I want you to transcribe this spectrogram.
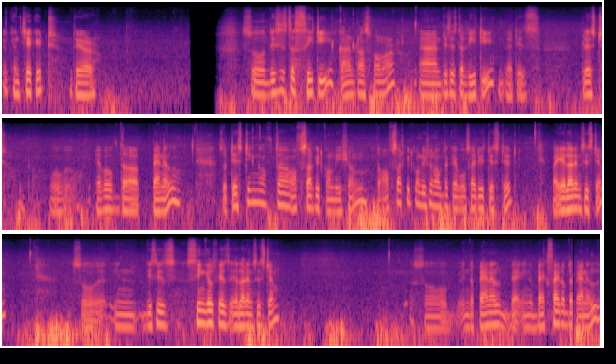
You can check it there. So this is the CT current transformer and this is the VT that is placed above the panel. So testing of the off circuit condition. The off circuit condition of the cable side is tested by LRM system so in this is single phase LRM system. So in the panel back in the back side of the panel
